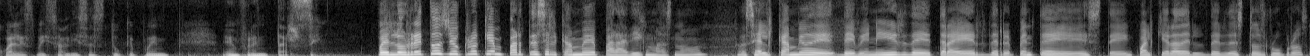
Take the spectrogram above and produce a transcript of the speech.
¿cuáles visualizas tú que pueden enfrentarse? Pues los retos yo creo que en parte es el cambio de paradigmas, ¿no? O sea, el cambio de, venir, de traer de repente este, en cualquiera de, estos rubros,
